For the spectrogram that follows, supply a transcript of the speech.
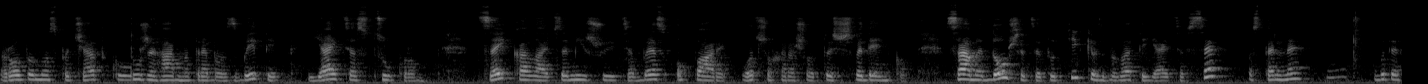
робимо спочатку дуже гарно треба взбити яйця з цукром. Цей калач замішується без опари, от що хорошо, тобто швиденько. Саме довше це тут тільки взбивати яйця. Все остальне буде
